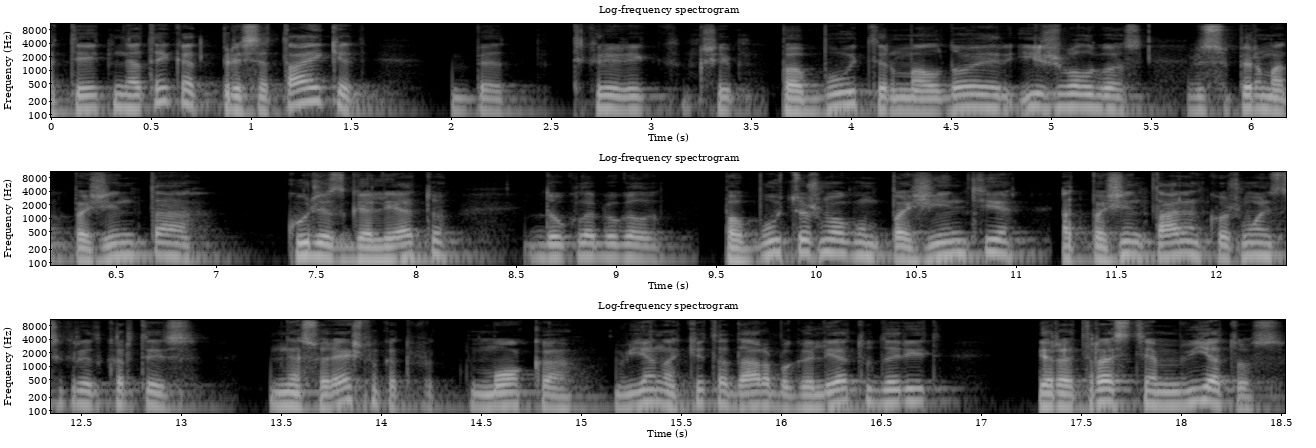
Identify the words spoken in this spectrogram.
ateiti ne tai, kad prisitaikyt, bet tikrai reikia šiaip pabūti ir maldoje ir išvalgos, visų pirma atpažinti tą, kuris galėtų, daug labiau gal pabūti žmogum, pažinti atpažinti talentą, ko žmonės tikrai kartais nesureikšmina, kad moka vieną kitą darbą galėtų daryti ir atrasti jam vietos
